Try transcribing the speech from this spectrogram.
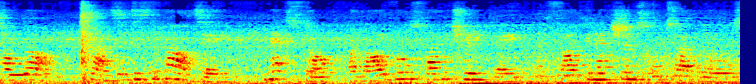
hold on. Transit is departing. Next stop, arrivals, by baggage retake and flight connections or terminals.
